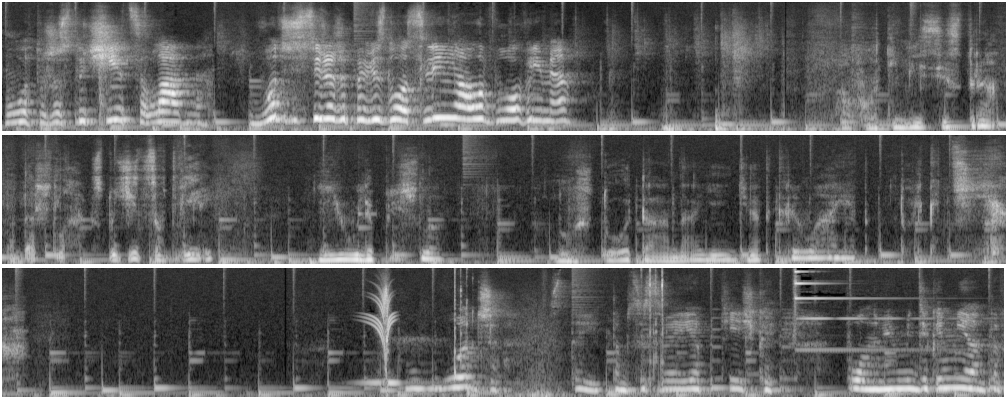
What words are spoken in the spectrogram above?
Вот уже стучится, ладно. Вот же Сереже повезло, слиняла вовремя. А вот и медсестра подошла, стучится в дверь. Юля пришла. Ну что-то она ей не открывает, только тихо. Вот же стоит там со своей аптечкой, полными медикаментов.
